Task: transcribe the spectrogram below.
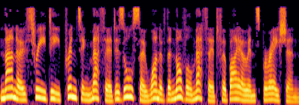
nano 3D printing method is also one of the novel method for bioinspiration.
